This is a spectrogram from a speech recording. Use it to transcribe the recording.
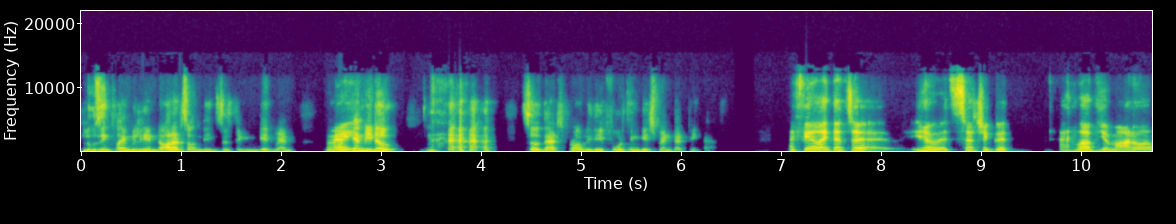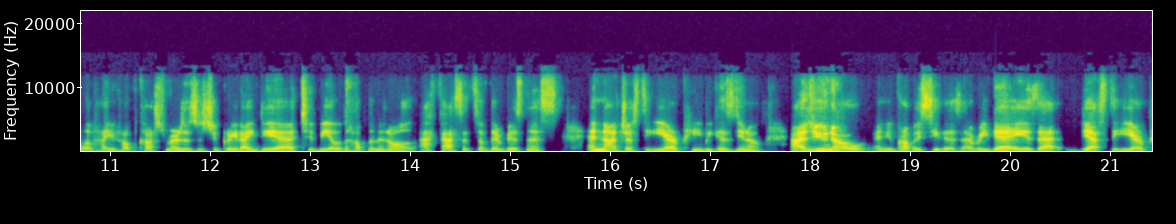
losing $5 million on the existing engagement. Right. what can we do? So that's probably the fourth engagement that we have. I feel like that's a you know it's such a good I love your model. I love how you help customers. It's such a great idea to be able to help them in all facets of their business and not just the ERP. Because, you know, as you know, and you probably see this every day, is that yes, the ERP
